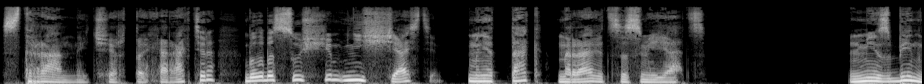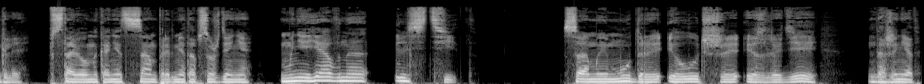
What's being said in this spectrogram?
странной чертой характера было бы сущим несчастьем. Мне так нравится смеяться». «Мисс Бингли», — вставил, наконец, сам предмет обсуждения, — «мне явно льстит». Самые мудрые и лучшие из людей, даже нет,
